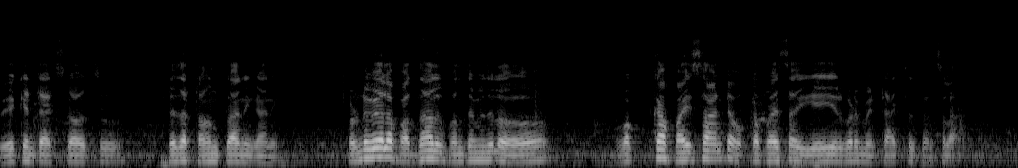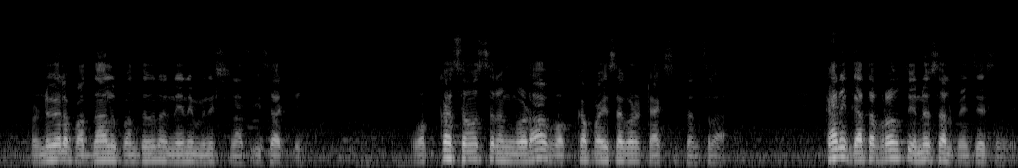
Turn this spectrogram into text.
వేకెంట్ ట్యాక్స్ కావచ్చు లేదా టౌన్ ప్లానింగ్ కానీ. రెండు వేల పద్నాలుగు పంతొమ్మిదిలో ఒక్క పైసా అంటే ఒక్క పైసా ఏ ఇయర్ కూడా మేము ట్యాక్సులు పెంచలా. రెండు వేల పద్నాలుగు పంతొమ్మిదిలో నేనే మినిస్టర్ నా ఈ శాఖకి. ఒక్క సంవత్సరం కూడా ఒక్క పైసా కూడా ట్యాక్స్ పెంచలా. కానీ గత ప్రభుత్వం ఎన్నోసార్లు పెంచేసింది.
